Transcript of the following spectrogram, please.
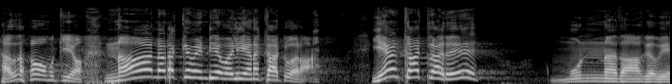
அதான் முக்கியம். நான் நடக்க வேண்டிய வழி எனக்கு காட்டுவாரான் ஏன் காட்டுறாரு? முன்னதாகவே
